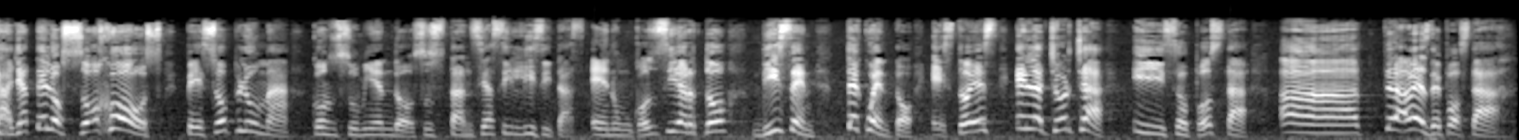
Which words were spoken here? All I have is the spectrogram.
¡Cállate los ojos! Peso Pluma consumiendo sustancias ilícitas en un concierto, dicen, te cuento, esto es En la Chorcha y Soposta a través de posta.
